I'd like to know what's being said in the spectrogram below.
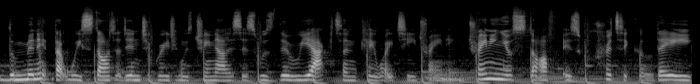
the minute that we started integrating with Chainalysis was the React and KYT training. Training your staff is critical. They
